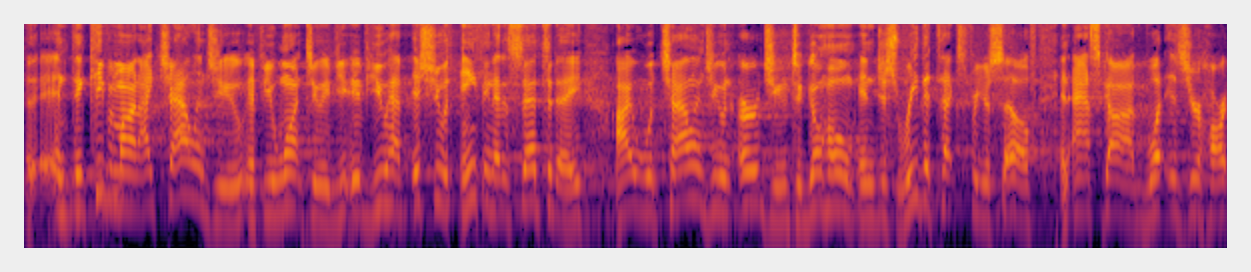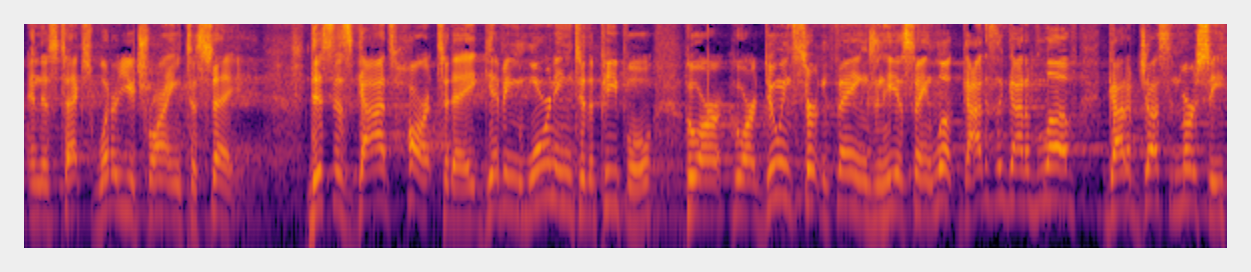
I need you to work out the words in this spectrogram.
and, and, keep in mind, I challenge you if you want to, if you, if you have issue with anything that is said today, I would challenge you and urge you to go home and just read the text for yourself and ask God, what is your heart in this text? What are you trying to say? This is God's heart today, giving warning to the people who are, who are doing certain things. And He is saying, Look, God is a God of love, God of justice and mercy,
